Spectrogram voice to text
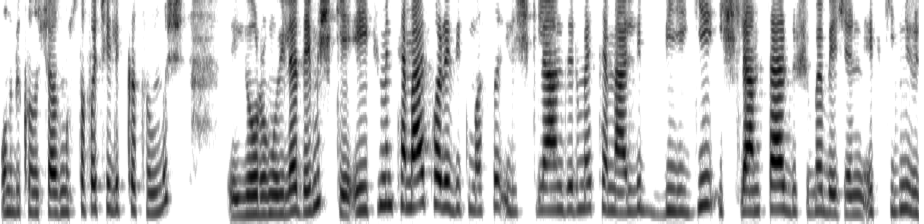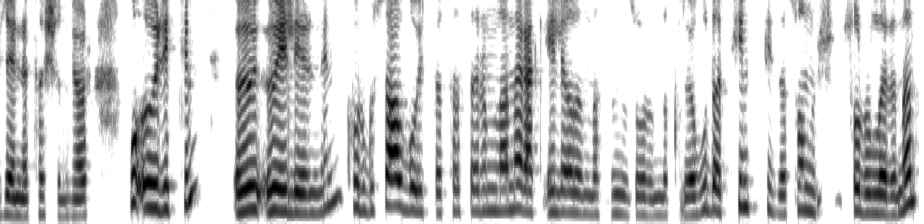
onu bir konuşacağız. Mustafa Çelik katılmış yorumuyla demiş ki eğitimin temel paradigması ilişkilendirme temelli bilgi işlemsel düşünme becerinin etkinliği üzerine taşınıyor. Bu öğretim öğelerinin kurgusal boyutta tasarımlanarak ele alınmasını zorunlu kılıyor. Bu da Teams Pizza sonuç sorularının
